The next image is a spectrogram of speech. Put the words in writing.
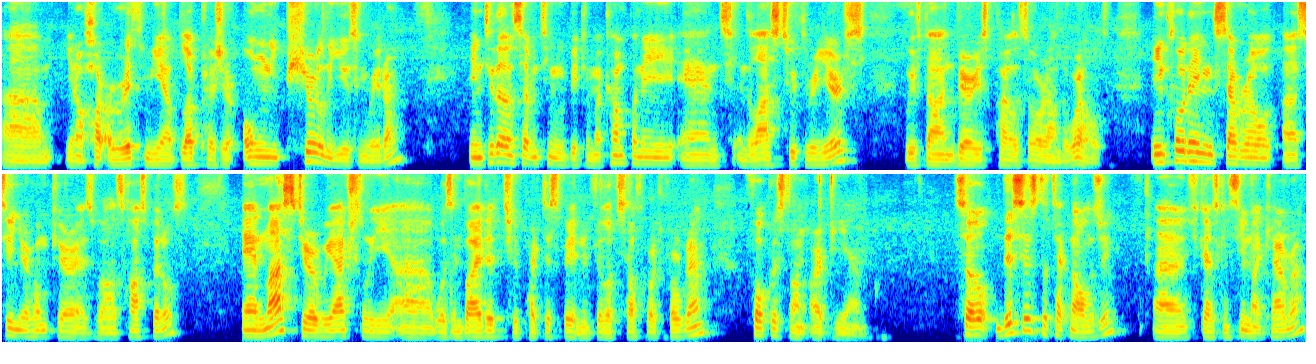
um, you know, heart arrhythmia, blood pressure, only purely using radar. In 2017, we became a company, and in the last two, three years, we've done various pilots all around the world, including several uh, senior home care as well as hospitals. And last year, we actually uh, was invited to participate in Philips HealthWorks program focused on RPM. So this is the technology. Uh, if you guys can see my camera.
